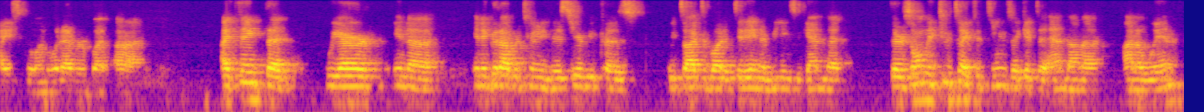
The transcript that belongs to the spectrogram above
high school and whatever. But uh, I think that we are in a in a good opportunity this year because we talked about it today in our meetings again that there's only two types of teams that get to end on a on a win,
